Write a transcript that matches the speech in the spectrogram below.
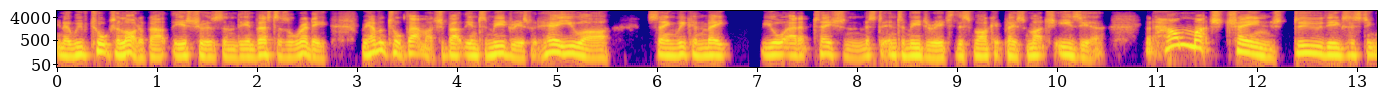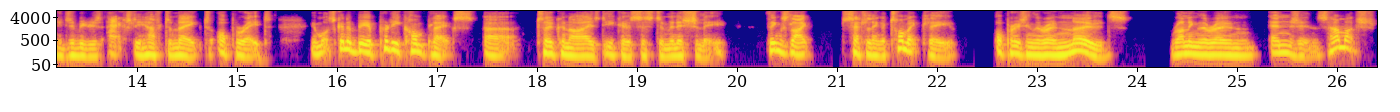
you know we've talked a lot about the issuers and the investors already we haven't talked that much about the intermediaries but here you are saying we can make your adaptation, Mr. Intermediary, to this marketplace much easier. But how much change do the existing intermediaries actually have to make to operate in what's going to be a pretty complex uh, tokenized ecosystem initially? Things like settling atomically, operating their own nodes, running their own engines. How much,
